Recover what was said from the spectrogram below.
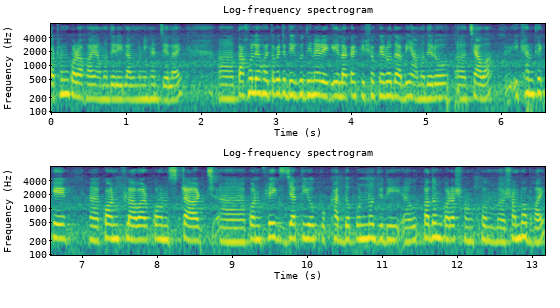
গঠন করা হয় আমাদের এই লালমনিহাট জেলায়। তাহলে হয়তো এটা দীর্ঘদিনের এলাকার কৃষকেরও দাবি, আমাদেরও চাওয়া। এখান থেকে কর্নফ্লাওয়ার কর্নস্টার্চ কর্নফ্লেক্স জাতীয় খাদ্যপণ্য যদি উৎপাদন করা সক্ষম সম্ভব হয়,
